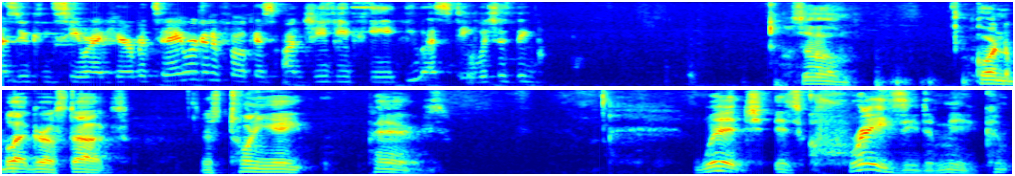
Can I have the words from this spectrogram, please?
as you can see right here, but today we're going to focus on GBP USD, which is the So, according to Black Girl Stocks, there's 28 pairs, which is crazy to me, con-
